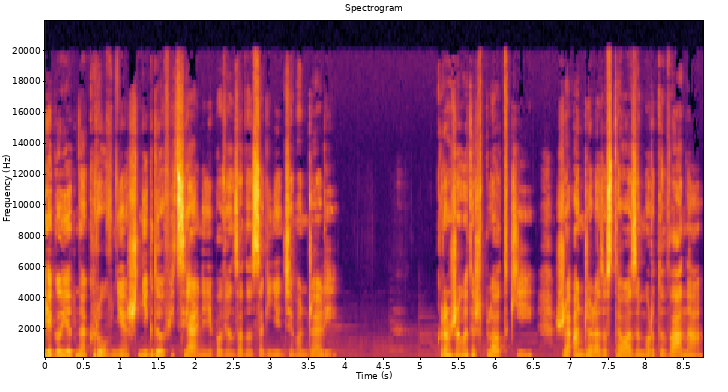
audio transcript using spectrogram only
Jego jednak również nigdy oficjalnie nie powiązano z zaginięciem Angeli. Krążyły też plotki, że Angela została zamordowana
